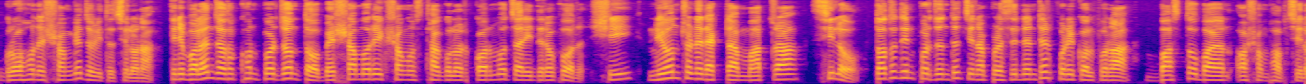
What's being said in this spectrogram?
গ্রহণের সঙ্গে জড়িত ছিল না। তিনি বলেন, যতক্ষণ পর্যন্ত বেসামরিক সংস্থাগুলোর কর্মচারীদের ওপর সি নিয়ন্ত্রণের একটা মাত্রা ছিল, ততদিন পর্যন্ত চীনা প্রেসিডেন্টের পরিকল্পনা বাস্তবায়ন অসম্ভব ছিল।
